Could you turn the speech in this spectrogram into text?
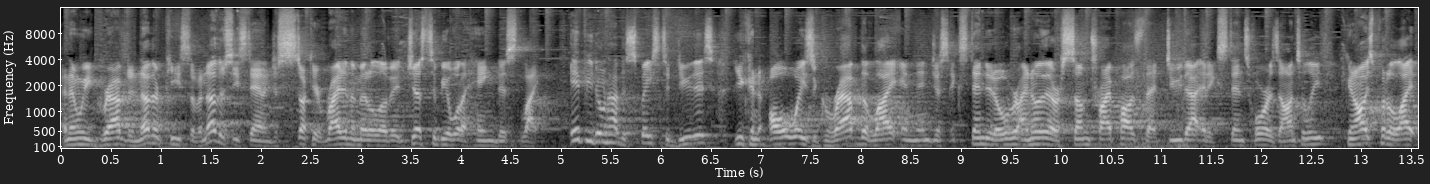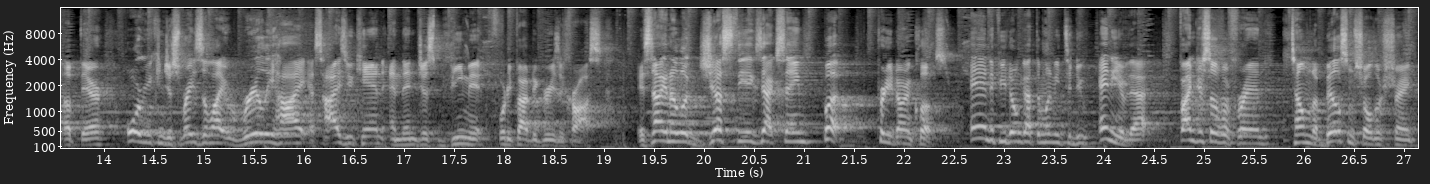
and then we grabbed another piece of another C-stand and just stuck it right in the middle of it just to be able to hang this light. If you don't have the space to do this, you can always grab the light and then just extend it over. I know there are some tripods that do that, it extends horizontally. You can always put a light up there, or you can just raise the light really high, as high as you can, and then just beam it 45 degrees across. It's not gonna look just the exact same, but pretty darn close. And if you don't got the money to do any of that, find yourself a friend, tell them to build some shoulder strength,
